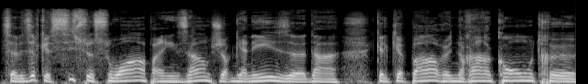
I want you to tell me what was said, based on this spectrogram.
ça veut dire que si ce soir, par exemple, j'organise euh, dans quelque part une rencontre, euh,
